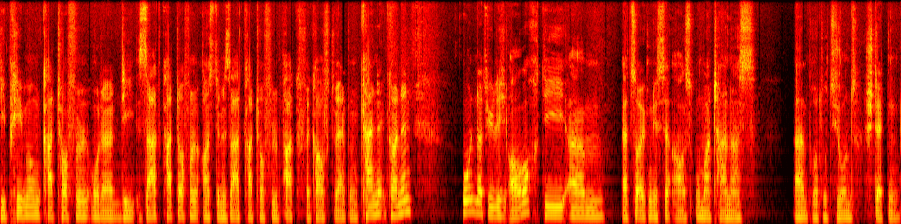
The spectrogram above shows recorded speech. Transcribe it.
die Premium-Kartoffeln oder die Saatkartoffeln aus dem Saatkartoffelpack verkauft werden kann, können. Und natürlich auch die ähm, Erzeugnisse aus Umatanas äh, Produktionsstätten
